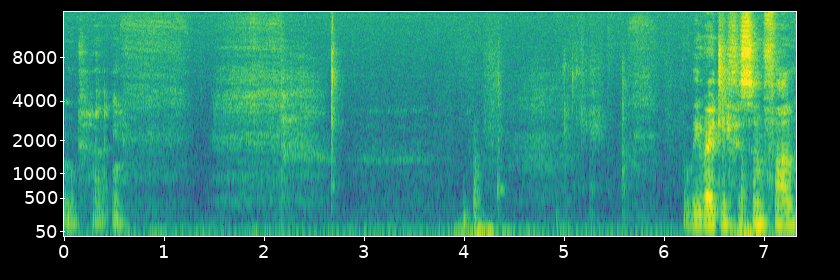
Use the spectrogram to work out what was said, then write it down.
Okay. We'll be ready for some fun.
